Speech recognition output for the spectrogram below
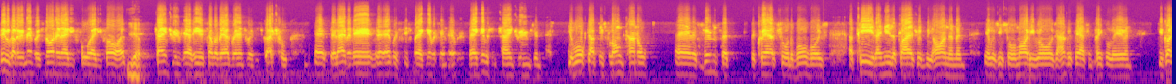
People got to remember it's 1984, 85. Yep. Change rooms out here. Some of our grounds were disgraceful. But over there, it was just magnificent. Was magnificent change rooms, and you walked up this long tunnel, and as soon as the the crowd saw the ball boys appear, they knew the players were behind them, and there was this almighty roar. There's 100,000 people there, and you got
